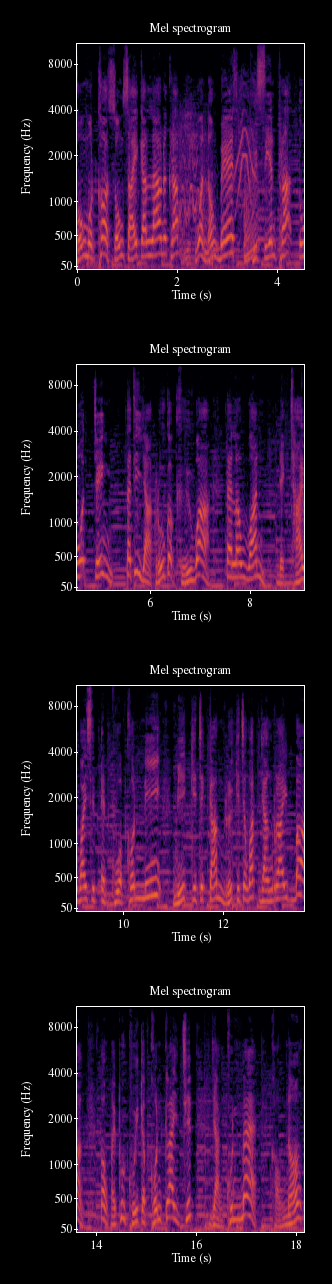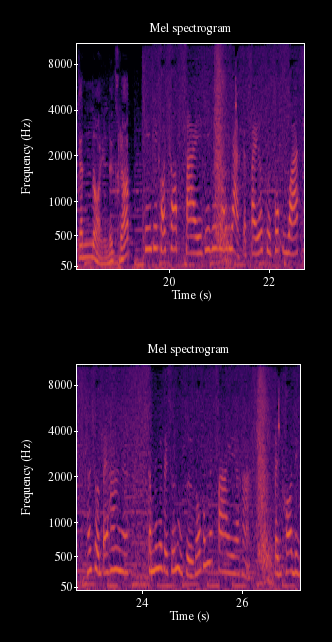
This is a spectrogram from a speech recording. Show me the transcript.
คงหมดข้อสงสัยกันแล้วนะครับ ว่าน้องเบสคือเซียนพระตัวจริง แต่ที่อยากรู้ก็คือว่า แต่ละวันเด็กชายวัย 11 ขวบคนนี้ มีกิจกรรมหรือกิจวัตรอย่างไรบ้าง ต้องไปพูดคุยกับคนใกล้ชิด อย่างคุณแม่ของน้องกันหน่อยนะครับ ที่ที่เขาชอบไปที่ที่เขาอยากจะไปก็คือพวกวัด ถ้าชวนไปห้างเนี่ยถ้าไม่ได้ไปซื้อหนังสือเขาก็ไม่ไปอะค่ะ เป็นข้อดี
